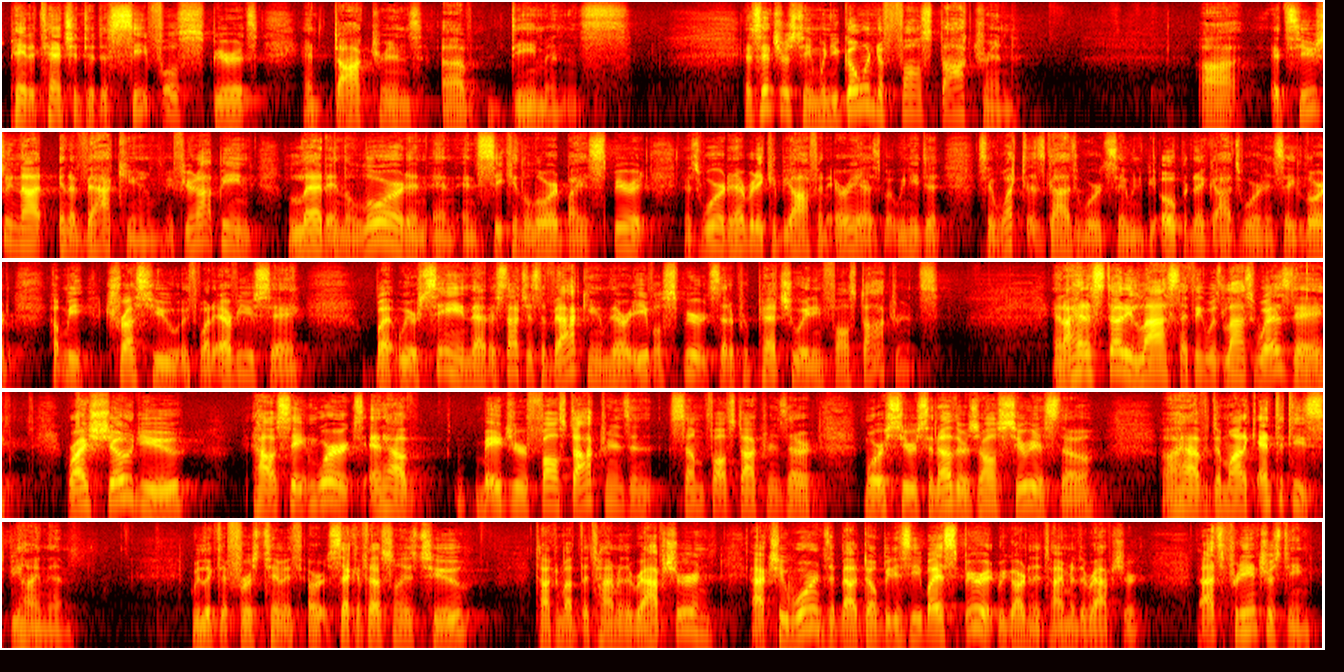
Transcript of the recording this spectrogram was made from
paying attention to deceitful spirits and doctrines of demons. It's interesting, when you go into false doctrine, uh, it's usually not in a vacuum. If you're not being led in the Lord and, and, and seeking the Lord by His Spirit, and His Word, and everybody could be off in areas, but we need to say, what does God's Word say? We need to be open to God's Word and say, Lord, help me trust you with whatever you say. But we are seeing that it's not just a vacuum, there are evil spirits that are perpetuating false doctrines. And I had a study last, I think it was last Wednesday, where I showed you how Satan works and how major false doctrines and some false doctrines that are more serious than others, They're all serious though, uh, have demonic entities behind them. We looked at 1 Timothy or 2 Thessalonians 2, talking about the time of the rapture, and actually warns about don't be deceived by a spirit regarding the time of the rapture. That's pretty interesting.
